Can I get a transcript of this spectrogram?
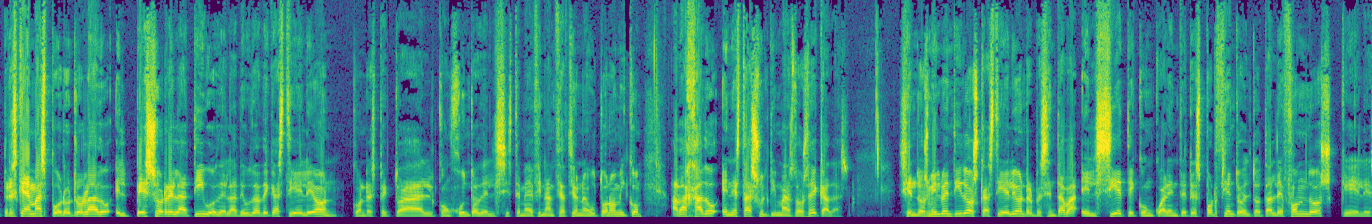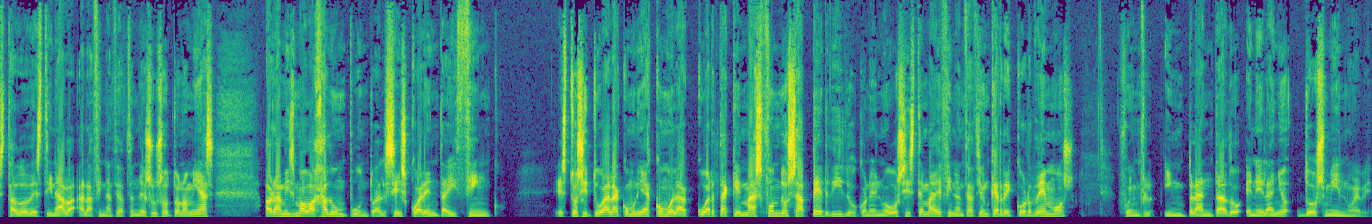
Pero es que además, por otro lado, el peso relativo de la deuda de Castilla y León con respecto al conjunto del sistema de financiación autonómico ha bajado en estas últimas dos décadas. Si en 2022 Castilla y León representaba el 7,43% del total de fondos que el Estado destinaba a la financiación de sus autonomías, ahora mismo ha bajado un punto, al 6,45%. Esto sitúa a la comunidad como la cuarta que más fondos ha perdido con el nuevo sistema de financiación que, recordemos, fue implantado en el año 2009.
